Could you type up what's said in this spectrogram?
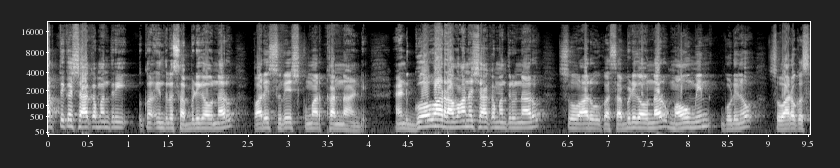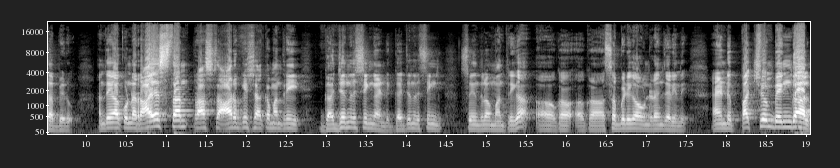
ఆర్థిక శాఖ మంత్రి ఒక ఇందులో సభ్యుడిగా ఉన్నారు. వారి సురేష్ కుమార్ ఖన్నా అండి. అండ్ గోవా రవాణా శాఖ మంత్రి ఉన్నారు. సో వారు ఒక సభ్యుడిగా ఉన్నారు. మౌమిన్ గుడినో. సో వారు ఒక సభ్యుడు. అంతేకాకుండా రాజస్థాన్ రాష్ట్ర ఆరోగ్య శాఖ మంత్రి గజేంద్ర సింగ్ అండి. గజేంద్ర సింగ్ సో ఇందులో మంత్రిగా ఒక ఒక సభ్యుడిగా ఉండడం జరిగింది. అండ్ పశ్చిమ బెంగాల్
